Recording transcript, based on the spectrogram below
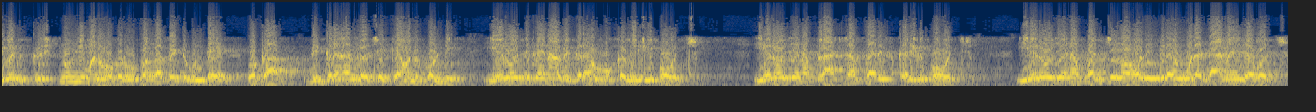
ఈవెన్ కృష్ణుణ్ణి మనం ఒక రూపంగా పెట్టుకుంటే ఒక విగ్రహంలో చెక్కామనుకోండి ఏ రోజుకైనా విగ్రహం ముక్క విరిగిపోవచ్చు. ఏ రోజైనా ప్లాస్టర్ ఆఫ్ ప్యారిస్ కరిగిపోవచ్చు. ఏ రోజైనా పంచలోహ విగ్రహం కూడా డ్యామేజ్ అవ్వచ్చు.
